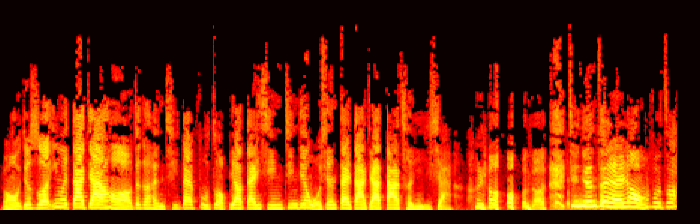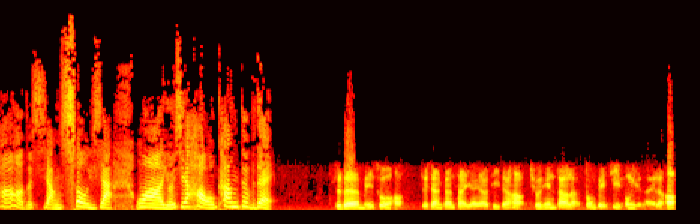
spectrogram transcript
然后我就说，因为大家哈、哦，这个很期待副座，不要担心，今天我先带大家搭乘一下，然后呢，今天再来让我们副座好好的享受一下，哇，有一些好康，对不对？是的，没错哈。就像刚才瑶瑶提的哈，秋天到了，东北季风也来了哈，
